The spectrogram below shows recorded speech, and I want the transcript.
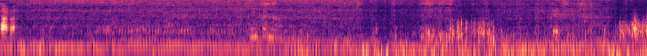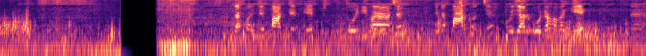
টাটা দেখো এই যে পার্কের গেট তৈরি হয়ে আছে এটা পার্ক হচ্ছে। ওই যার ওটা হবে গেট। হ্যাঁ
